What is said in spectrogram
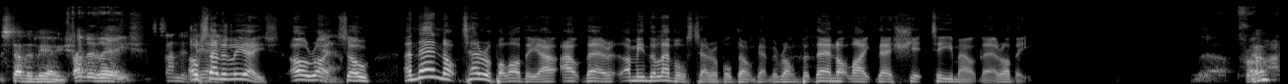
Standard Liège. Standard age. Standard. Oh, Liège. Standard Liège. Oh, right. Yeah. So, and they're not terrible, are they? Out, out there. I mean, the level's terrible. Don't get me wrong, but they're not like their shit team out there, are they? Uh, pro- No? I,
